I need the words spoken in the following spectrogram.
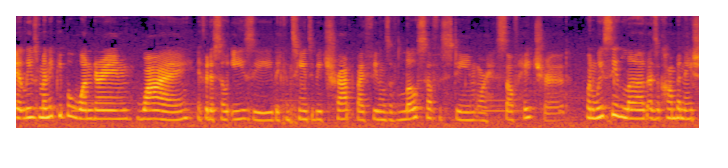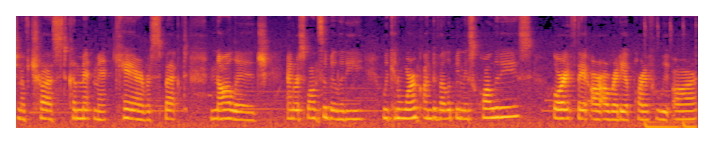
It leaves many people wondering why, if it is so easy, they continue to be trapped by feelings of low self-esteem or self-hatred. When we see love as a combination of trust, commitment, care, respect, knowledge, and responsibility, we can work on developing these qualities, or if they are already a part of who we are,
